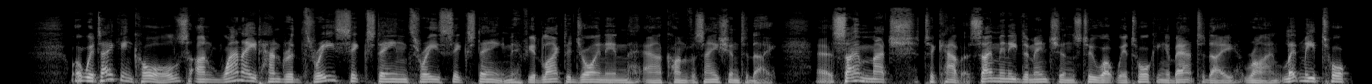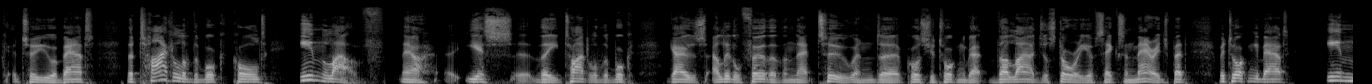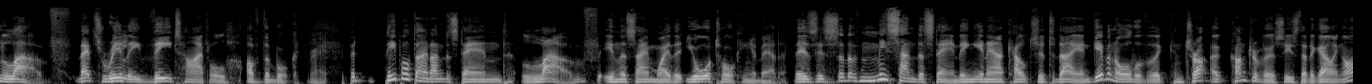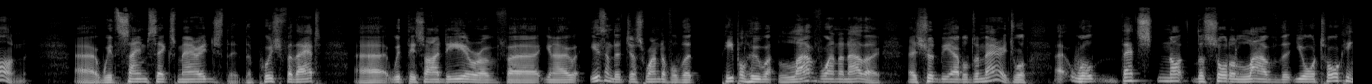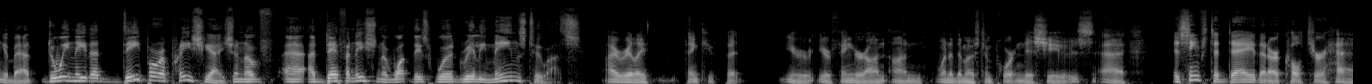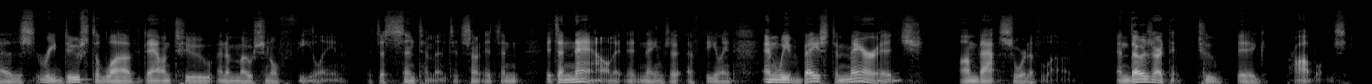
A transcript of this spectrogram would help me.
Well, we're taking calls on 1 800 316 316 if you'd like to join in our conversation today. Uh, so much to cover, so many dimensions to what we're talking about today, Ryan. Let me talk to you about the title of the book called In Love. Now, uh, yes, uh, the title of the book goes a little further than that too, and uh, of course, you're talking about the larger story of sex and marriage, but we're talking about in Love. That's really the title of the book. Right. But people don't understand love in the same way that you're talking about it. There's this sort of misunderstanding in our culture today. And given all of the contra- uh, controversies that are going on, uh, with same-sex marriage, the, the push for that, uh, with this idea of, uh, you know, isn't it just wonderful that people who love one another uh, should be able to marry? Well, uh, well, that's not the sort of love that you're talking about. Do we need a deeper appreciation of uh, a definition of what this word really means to us? I really think you've put your your finger on on one of the most important issues. Uh, it seems today that our culture has reduced love down to an emotional feeling. It's a sentiment. It's a, it's an it's a noun. It, it names a, a feeling, and we've based marriage on that sort of love. And those are, I think, two big problems.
